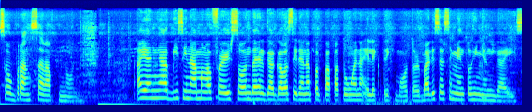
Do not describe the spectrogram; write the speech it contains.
Sobrang sarap nun. Ayan nga, busy na ang mga person dahil gagawa sila ng pagpapatungan ng electric motor. Bali sa sementohin yun guys.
